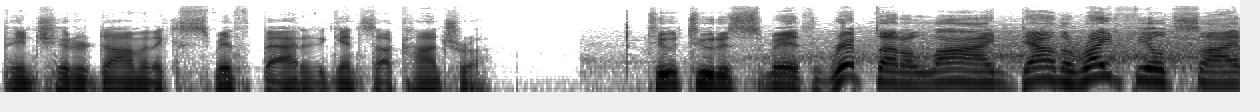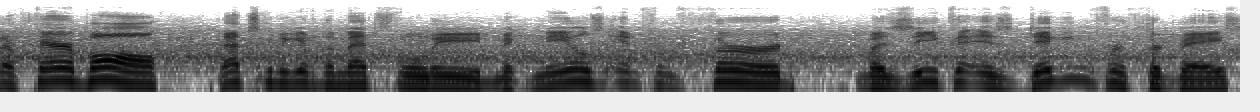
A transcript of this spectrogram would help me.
pinch hitter Dominic Smith batted against Alcantara. 2 2 to Smith. Ripped on a line down the right field side. A fair ball. That's going to give the Mets the lead. McNeil's in from third. Mazeika is digging for third base.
